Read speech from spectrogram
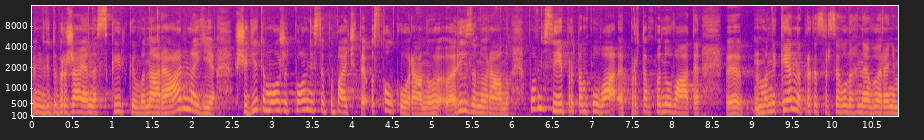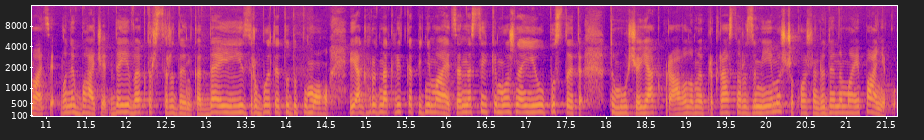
він відображає наскільки вона реальна є, що діти можуть повністю побачити осколкову рану, різану рану, повністю її протампува- протампонувати. Е, Манекен, наприклад, серцево-легеневої реанімації, вони бачать, де є вектор серединка, де її зробити ту допомогу, як грудна клітка піднімається, настільки можна її опустити. Тому що, як правило, ми прекрасно розуміємо, що кожна людина має паніку.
